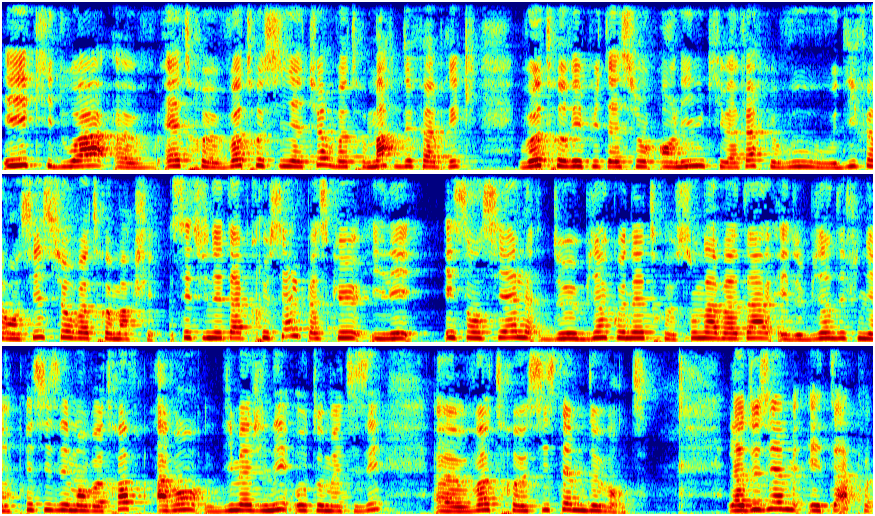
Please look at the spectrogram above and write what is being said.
et qui doit euh, être votre signature, votre marque de fabrique, votre réputation en ligne qui va faire que vous vous différenciez sur votre marché. C'est une étape cruciale parce que il est essentiel de bien connaître son avatar et de bien définir précisément votre offre avant d'imaginer automatiser euh, votre système de vente. La deuxième étape,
